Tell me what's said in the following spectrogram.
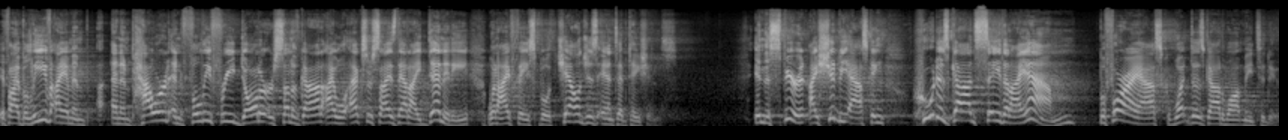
If I believe I am an empowered and fully free daughter or son of God, I will exercise that identity when I face both challenges and temptations. In the spirit, I should be asking, Who does God say that I am? before I ask, What does God want me to do?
